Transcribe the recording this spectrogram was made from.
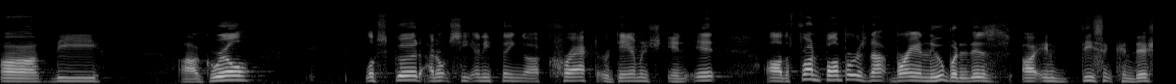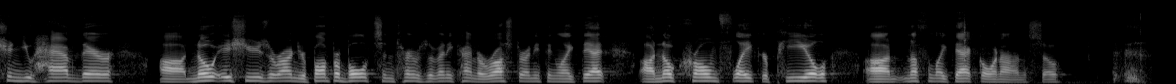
Uh, the uh, grill looks good. I don't see anything uh, cracked or damaged in it. Uh, the front bumper is not brand new, but it is uh, in decent condition. You have there uh, no issues around your bumper bolts in terms of any kind of rust or anything like that. no chrome flake or peel, nothing like that going on. So.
